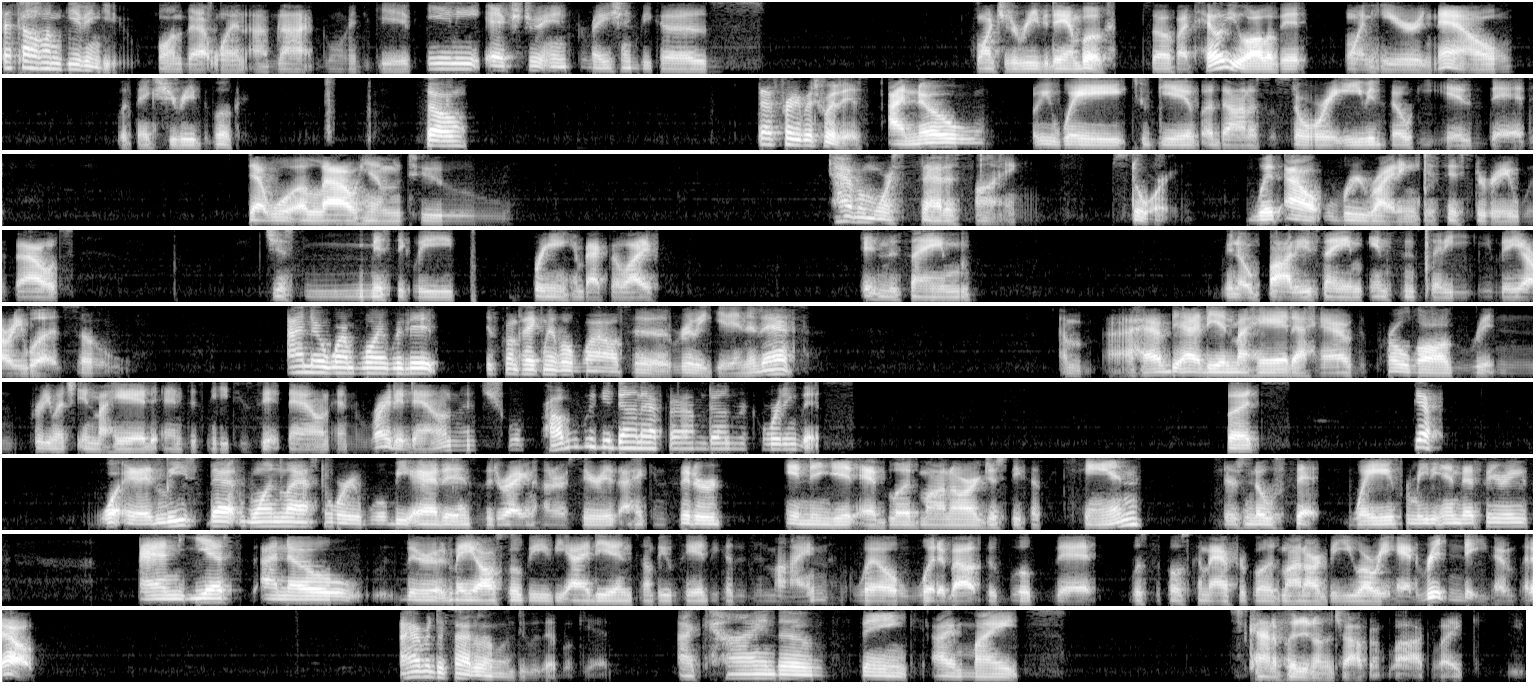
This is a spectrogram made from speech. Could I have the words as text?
That's all I'm giving you on that one. I'm not going to give any extra information because I want you to read the damn book. So if I tell you all of it on here now, what makes you read the book? So that's pretty much what it is. I know a way to give Adonis a story, even though he is dead, that will allow him to have a more satisfying story without rewriting his history, without just mystically bringing him back to life in the same you know body same instance that he he already was. So i know where i'm going with it. It's going to take me a little while to really get into that. I'm, i have the idea in my head. I have the prologue written pretty much in my head and just need to sit down and write it down which will probably get done after i'm done recording this. But yeah what at least that one last story will be added into the Dragon Hunter series. I had considered ending it at Blood Monarch just because I can. There's no set way for me to end that series. And yes, I know there may also be the idea in some people's head because it's in mine. Well, what about the book that was supposed to come after Blood Monarch that you already had written that you haven't put out? I haven't decided what I'm going to do with that book yet. I kind of think I might just kind of put it on the chopping block. Like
